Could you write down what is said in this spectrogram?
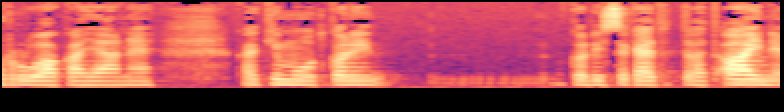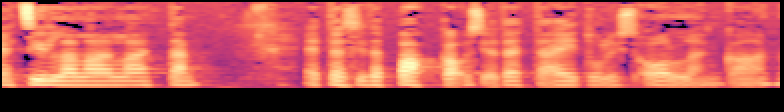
ruoka ja ne kaikki muut kodin kodissa käytettävät aineet sillä lailla, että, että sitä pakkausjätettä ei tulisi ollenkaan.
